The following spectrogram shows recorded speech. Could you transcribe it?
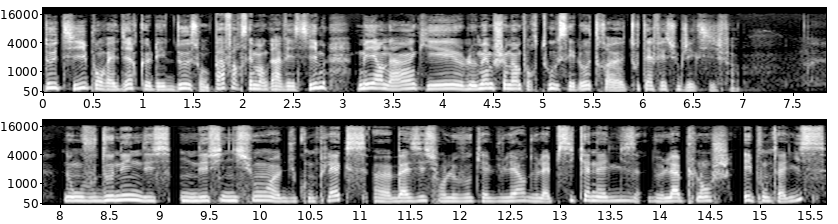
deux types, on va dire que les deux sont pas forcément gravissimes, mais il y en a un qui est le même chemin pour tous et l'autre euh, tout à fait subjectif. Donc vous donnez une, définition euh, du complexe euh, basée sur le vocabulaire de la psychanalyse de Laplanche et Pontalis.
